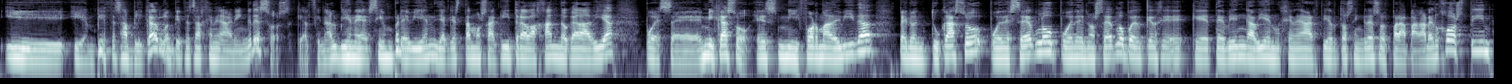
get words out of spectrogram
y, y empieces a aplicarlo, empieces a generar ingresos, que al final viene siempre bien, ya que estamos aquí trabajando cada día, pues en mi caso es mi forma de vida, pero en tu caso puede serlo, puede no serlo, puede que, que te venga bien generar ciertos ingresos para pagar el hosting,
